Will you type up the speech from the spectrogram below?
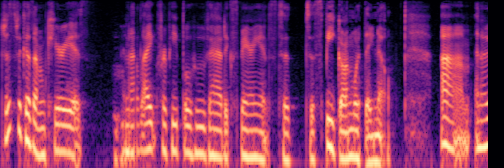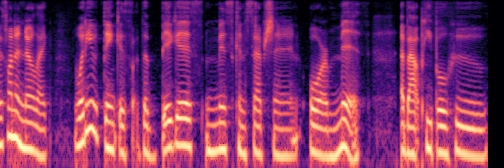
just because I'm curious, and I like for people who've had experience to to speak on what they know. Um, and I just want to know, like, what do you think is the biggest misconception or myth about people who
